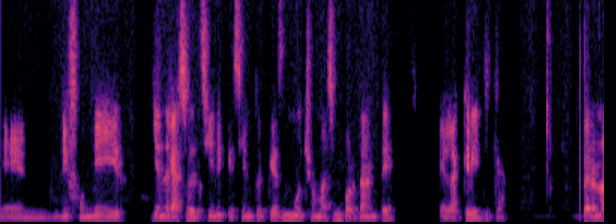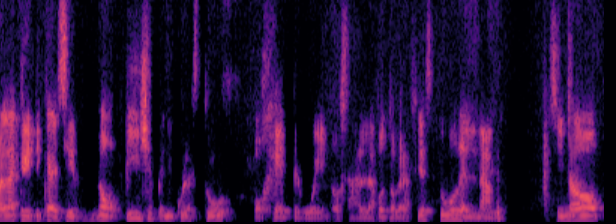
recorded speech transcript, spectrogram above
en difundir, y en el caso del cine que siento que es mucho más importante, en la crítica, pero no la crítica de decir, no, pinche película estuvo ojete, güey, o sea, la fotografía estuvo del nabo, sino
